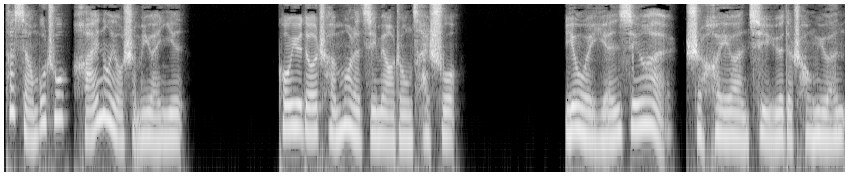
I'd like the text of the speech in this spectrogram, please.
他想不出还能有什么原因。孔玉德沉默了几秒钟，才说：“因为严心爱是黑暗契约的成员。”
